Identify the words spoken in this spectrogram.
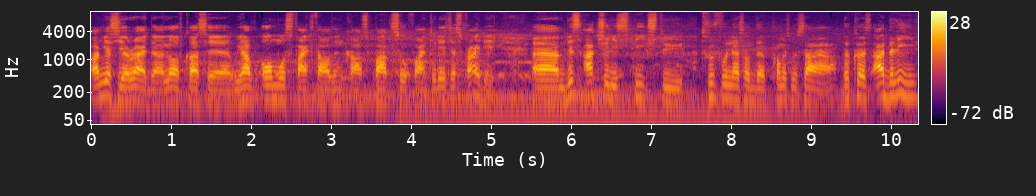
Um, yes, you're right. There are a lot of cars here. We have almost 5,000 cars parked so far, and today is just Friday. Um, this actually speaks to truthfulness of the promised Messiah because I believe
